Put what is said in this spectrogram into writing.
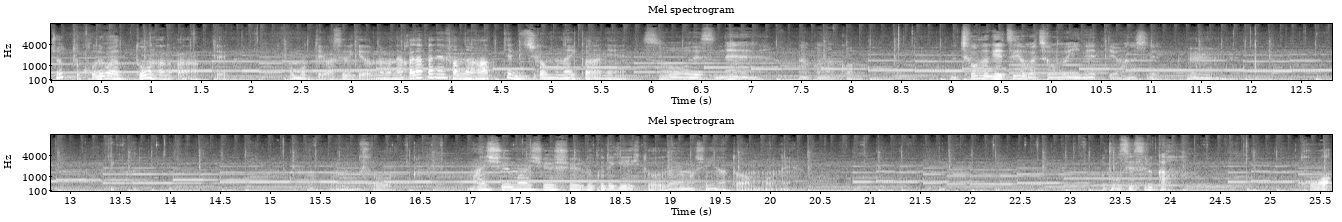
ちょっとこれはどうなのかなって。思ったりはするけど。でもなかなかねそんな会ってる時間もないからね。そうですね。なかなか。ちょうど月曜がちょうどいいねっていう話で。うん、うん、そう。毎週毎週収録できる人は羨ましいなとは思うね同棲するか。怖っ。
